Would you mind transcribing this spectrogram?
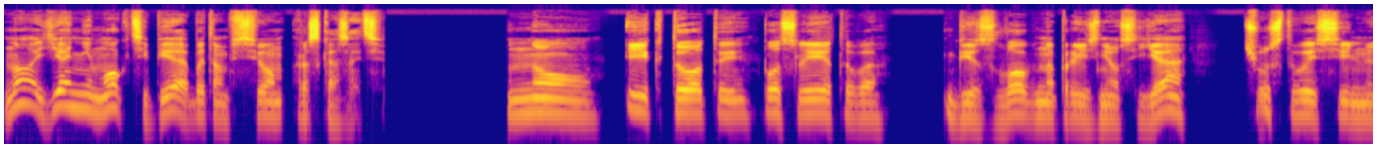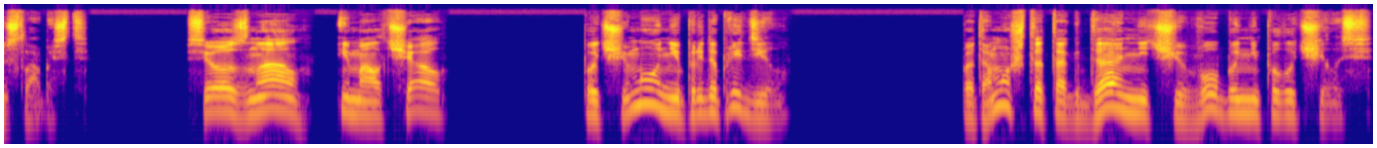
Но я не мог тебе об этом всем рассказать. «Ну, и кто ты после этого?» — беззлобно произнес я, чувствуя сильную слабость. Все знал и молчал. Почему не предупредил? Потому что тогда ничего бы не получилось.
